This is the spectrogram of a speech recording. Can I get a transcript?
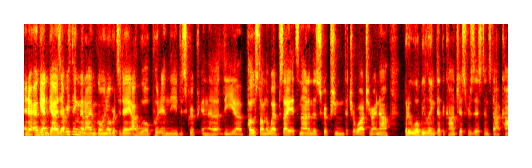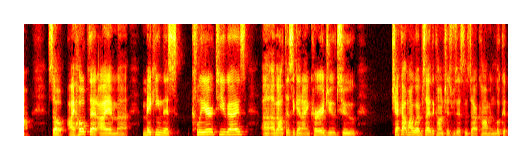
and again, guys, everything that I'm going over today, I will put in the description in the the uh, post on the website. It's not in the description that you're watching right now, but it will be linked at theconsciousresistance.com. So I hope that I am uh, making this clear to you guys uh, about this. Again, I encourage you to check out my website, theconsciousresistance.com, and look at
